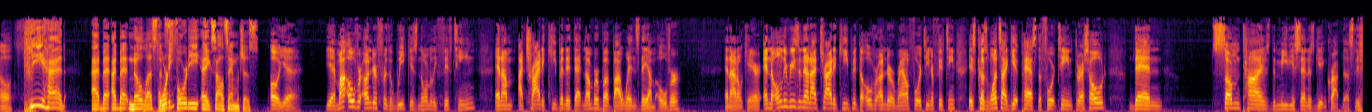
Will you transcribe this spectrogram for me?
Oh, He had, I bet, I bet no less than 40? 40 egg salad sandwiches. Oh yeah. Yeah, my over under for the week is normally 15 and I'm I try to keep it at that number but by Wednesday I'm over and I don't care. And the only reason that I try to keep it the over under around 14 or 15 is cuz once I get past the 14 threshold then sometimes the media center's getting crop dusted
